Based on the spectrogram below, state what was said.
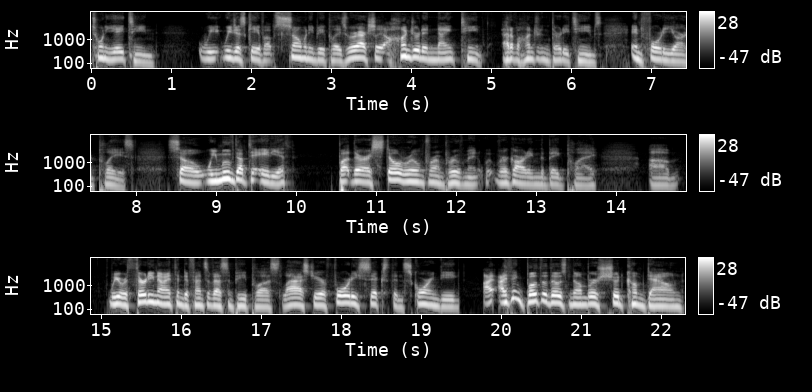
2018, we, we just gave up so many big plays. We were actually 119th out of 130 teams in 40 yard plays. So we moved up to 80th, but there is still room for improvement regarding the big play. Um, we were 39th in defensive S&P plus last year, 46th in scoring D. I, I think both of those numbers should come down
